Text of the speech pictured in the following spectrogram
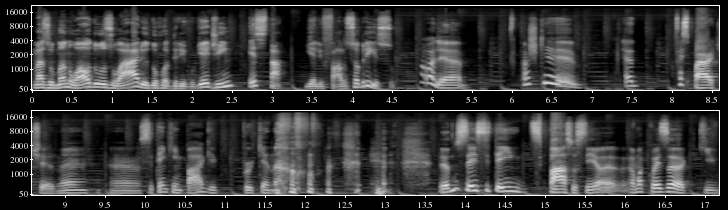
Mas o manual do usuário do Rodrigo Guedin está, e ele fala sobre isso. Olha, acho que é, é- faz parte, né? É, se tem quem pague, por que não? Eu não sei se tem espaço, assim, é é uma coisa que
